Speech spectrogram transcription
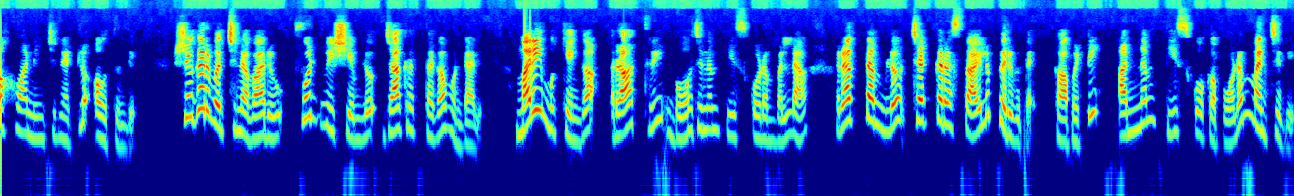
ఆహ్వానించినట్లు అవుతుంది. షుగర్ వచ్చిన వారు ఫుడ్ విషయంలో జాగ్రత్తగా ఉండాలి. మరీ ముఖ్యంగా రాత్రి భోజనం తీసుకోవడం వల్ల రక్తంలో చక్కెర స్థాయిలు పెరుగుతాయి. కాబట్టి అన్నం తీసుకోకపోవడం మంచిది.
